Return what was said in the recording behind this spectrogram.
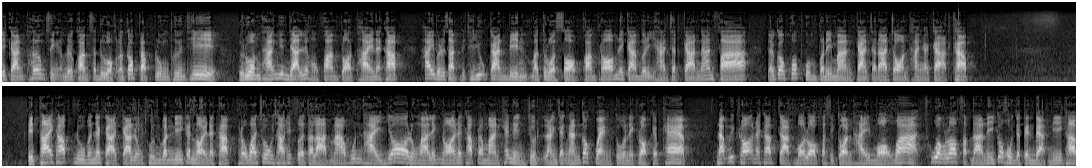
มีการเพิ่มสิ่งอำนวยความสะดวก แล้วก็ปรับปรุงพื้นที่ รวมทั้งยืนยันเรื่องของความปลอดภัยนะครับให้บริษัทวิทยุการบินมาตรวจสอบความพร้อมในการบริหารจัดการน่านฟ้า แล้วก็ควบคุมปริมาณการจราจรทางอากาศครับ ปิดท้ายครับ ดูบรรยากาศการลงทุนวันนี้กันหน่อยนะครับ เพราะว่าช่วงเช้าที่เปิดตลาดมาหุ้นไทยย่อลงมาเล็กน้อยนะครับประมาณแค่ 1 จุด หลังจากนั้นก็แกว่งตัวในกรอบแคบๆนักวิเคราะห์นะครับจากบลกสิกรไทยมองว่าช่วงรอบสัปดาห์นี้ก็คงจะเป็นแบบนี้ครับ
